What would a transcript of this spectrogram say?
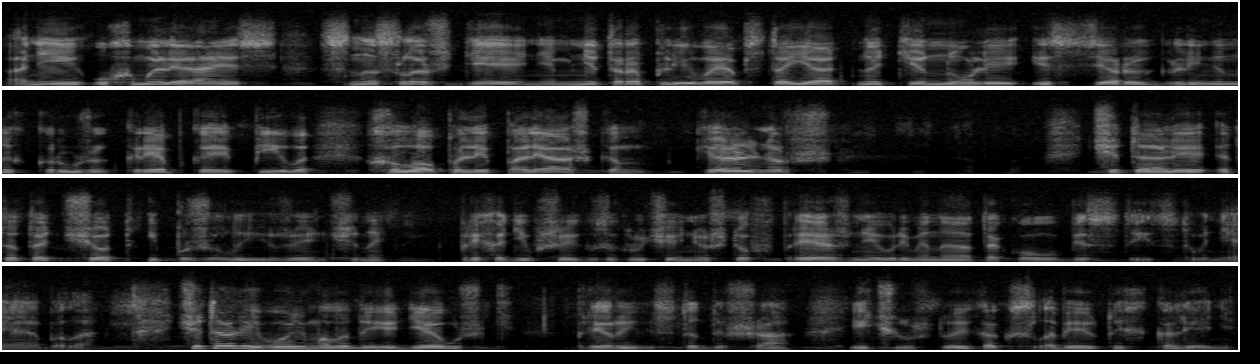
они, ухмыляясь, с наслаждением, неторопливо и обстоятельно тянули из серых глиняных кружек крепкое пиво, хлопали поляшком «Кельнерш», читали этот отчет и пожилые женщины, приходившие к заключению, что в прежние времена такого бесстыдства не было. Читали его и молодые девушки, прерывисто дыша и чувствуя, как слабеют их колени.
